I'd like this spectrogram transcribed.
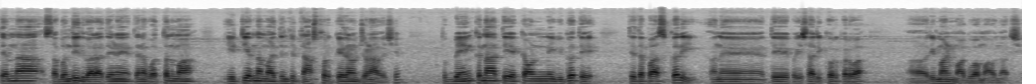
તેમના સંબંધી દ્વારા તેણે તેના વતનમાં એટીએમના માધ્યમથી ટ્રાન્સફર કર્યાનું જણાવે છે. તો બેંકના તે એકાઉન્ટની વિગતે તે તપાસ કરી અને તે પૈસા રિકવર કરવા રિમાન્ડ માગવામાં આવનાર છે.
